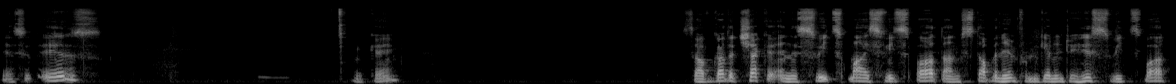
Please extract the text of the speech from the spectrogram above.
Yes, it is. Okay. So I've got a checker in the sweet my sweet spot. I'm stopping him from getting to his sweet spot.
